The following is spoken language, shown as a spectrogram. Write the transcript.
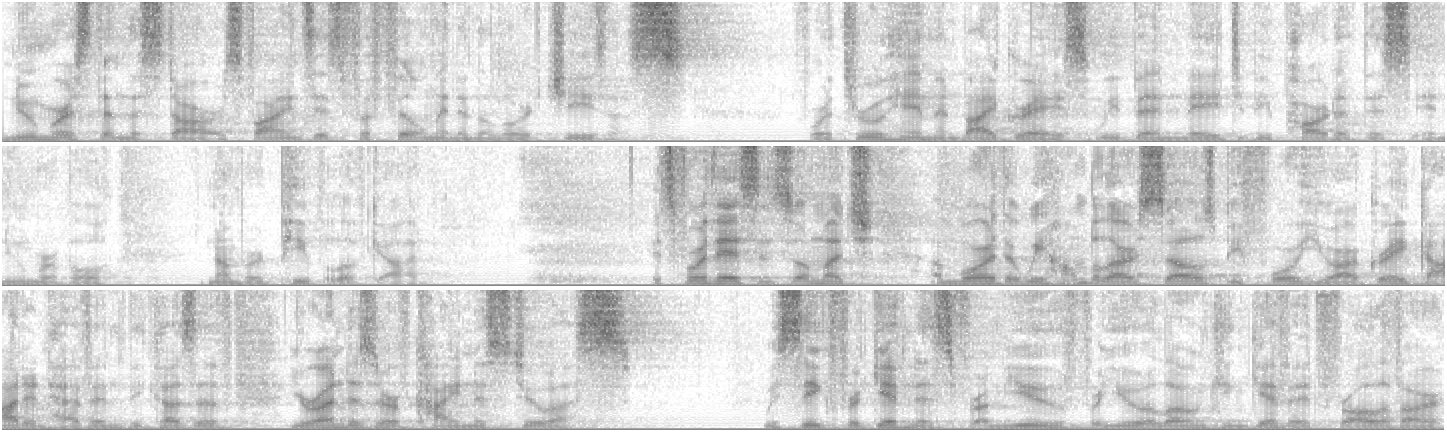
numerous than the stars, finds its fulfillment in the Lord Jesus. For through him and by grace, we've been made to be part of this innumerable numbered people of God. It's for this and so much uh, more that we humble ourselves before you, our great God in heaven, because of your undeserved kindness to us. We seek forgiveness from you, for you alone can give it, for all of our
